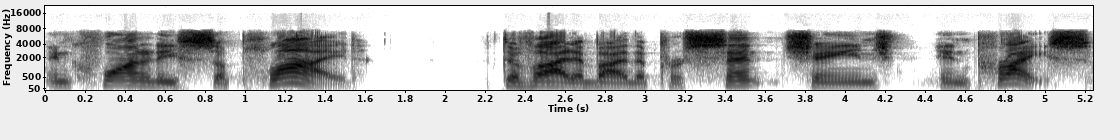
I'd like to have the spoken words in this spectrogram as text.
in quantity supplied divided by the percent change in price.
